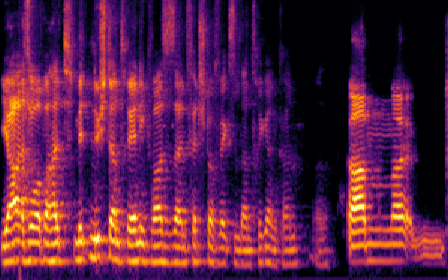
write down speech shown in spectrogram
Ja, also ob er halt mit nüchtern Training quasi seinen Fettstoffwechsel dann triggern kann. Also, ähm, äh,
